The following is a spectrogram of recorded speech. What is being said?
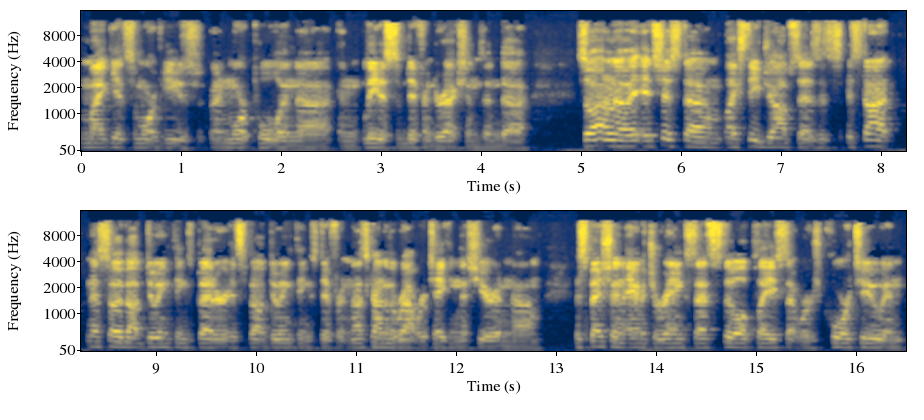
might get some more views and more pull and uh, and lead us some different directions. And uh, so I don't know. It's just um, like Steve Jobs says. It's it's not necessarily about doing things better. It's about doing things different. And that's kind of the route we're taking this year. And um, especially in amateur ranks, that's still a place that we're core to, and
